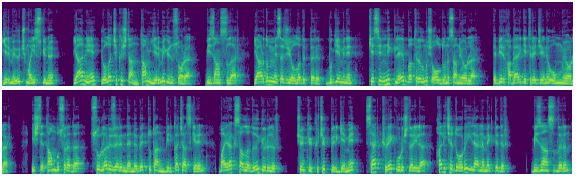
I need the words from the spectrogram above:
23 Mayıs günü yani yola çıkıştan tam 20 gün sonra Bizanslılar yardım mesajı yolladıkları bu geminin kesinlikle batırılmış olduğunu sanıyorlar ve bir haber getireceğini ummuyorlar. İşte tam bu sırada surlar üzerinde nöbet tutan birkaç askerin bayrak salladığı görülür. Çünkü küçük bir gemi sert kürek vuruşlarıyla Haliç'e doğru ilerlemektedir. Bizanslıların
